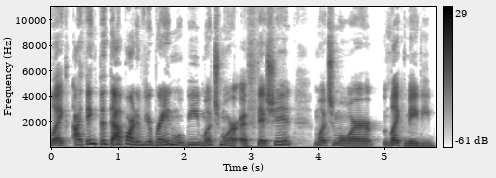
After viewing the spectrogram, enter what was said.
like i think that that part of your brain will be much more efficient much more like maybe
